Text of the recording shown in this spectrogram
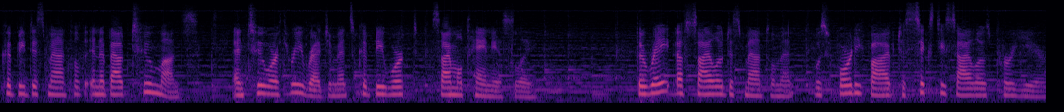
could be dismantled in about two months, and two or three regiments could be worked simultaneously. The rate of silo dismantlement was 45 to 60 silos per year,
